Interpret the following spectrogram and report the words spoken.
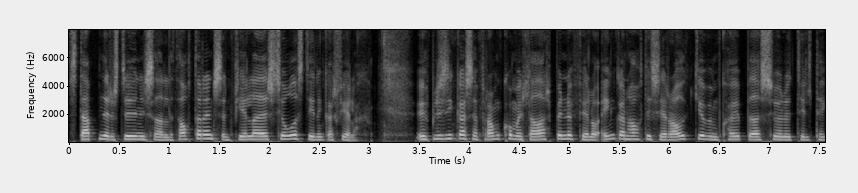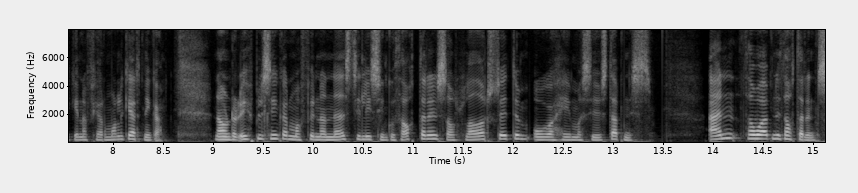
Stefnir er stuðnísæðali þáttarins en félagið er sjóðastýringar félag. Upplýsingar sem framkomi í hlaðarpinu fél á engan hátt í sér áðgjöfum kaupið að sölu tiltekina fjármálagerninga. Nánar upplýsingar má finna neðst í lýsingu þáttarins á hlaðarsveitum og á heimasíðu stefnis. En þá efni þáttarins.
